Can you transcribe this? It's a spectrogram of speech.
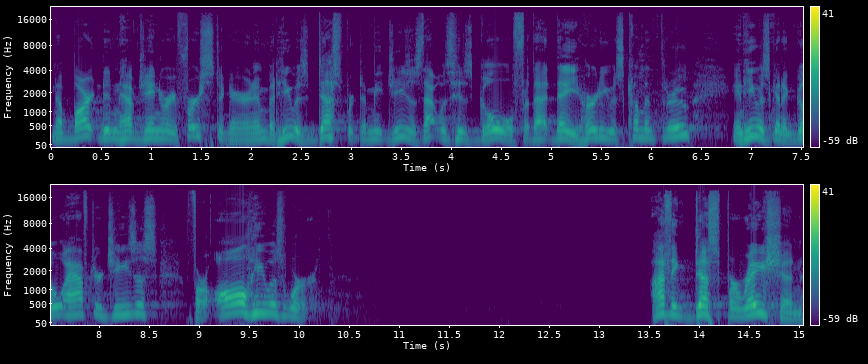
Now, Bart didn't have January 1st sticker in him, but he was desperate to meet Jesus. That was his goal for that day. He heard he was coming through, and he was going to go after Jesus for all he was worth. I think desperation,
